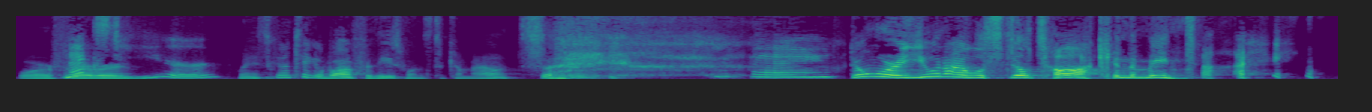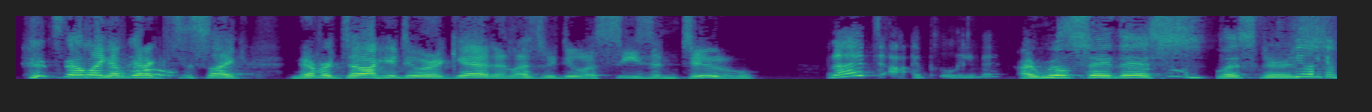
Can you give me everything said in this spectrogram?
or forever. Next year. Wait, it's going to take a while for these ones to come out. So Okay. don't worry, you and I will still talk in the meantime. it's not like I'm going to just like never talking to her again unless we do a season two. That I believe it. I will say this. I listeners. feel like I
